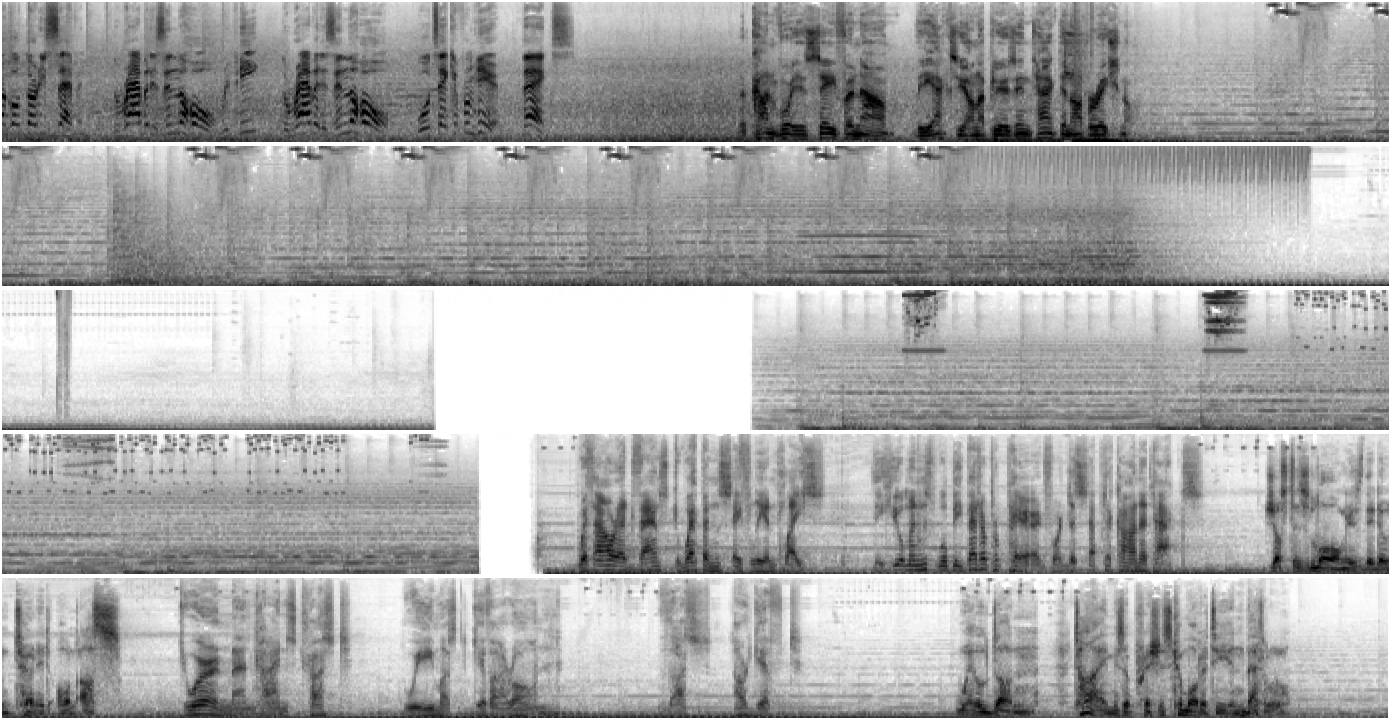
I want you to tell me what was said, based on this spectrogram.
Cargo 37. The rabbit is in the hole. Repeat, the rabbit is in the hole. We'll take it from here. Thanks. The convoy is safe for now. The Axion appears intact and operational. With our advanced weapons safely in place, the humans will be better prepared for Decepticon attacks. Just as long as they don't turn it on us. To earn mankind's trust, we must give our own. Thus, our gift. Well done. Time is a precious commodity in battle.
